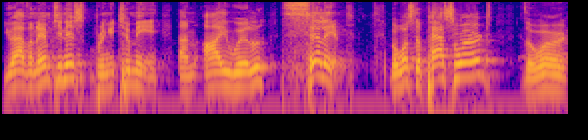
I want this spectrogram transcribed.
You have an emptiness, bring it to me, and I will fill it. But what's the password? The word.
